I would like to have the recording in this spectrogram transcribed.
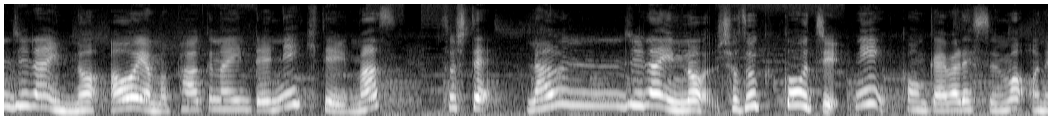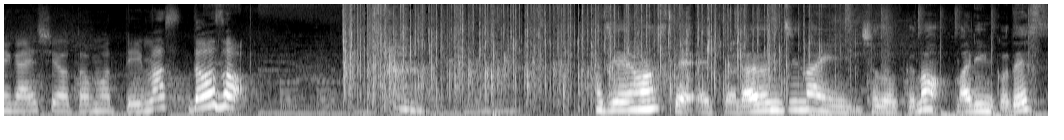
ウンジナインの青山パークナイン店に来ています。そしてラウンジナインの所属コーチに今回はレッスンをお願いしようと思っています。どうぞはじめまして、えっと、ラウンジナイン所属のマリンコです。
